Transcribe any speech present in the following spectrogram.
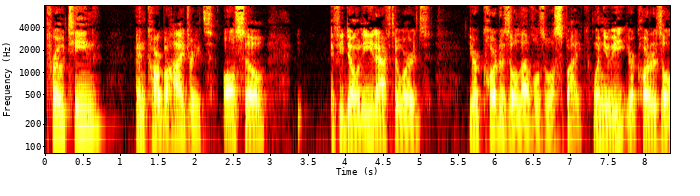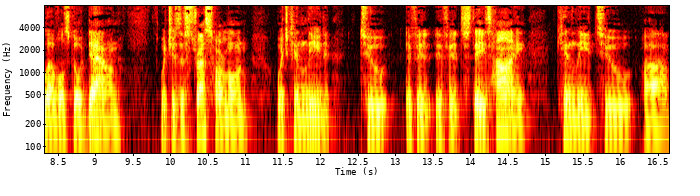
protein and carbohydrates. Also, if you don't eat afterwards, your cortisol levels will spike. When you eat, your cortisol levels go down, which is a stress hormone, which can lead to, if it, if it stays high, can lead to uh,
